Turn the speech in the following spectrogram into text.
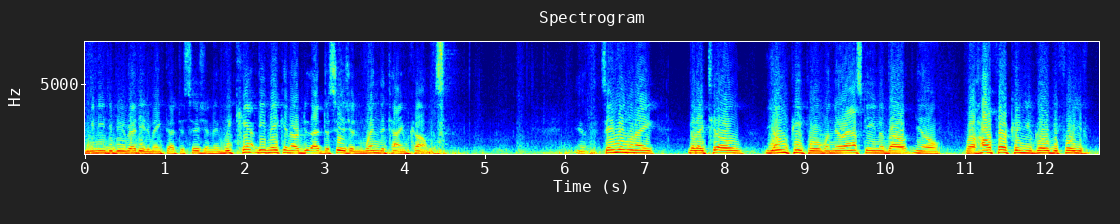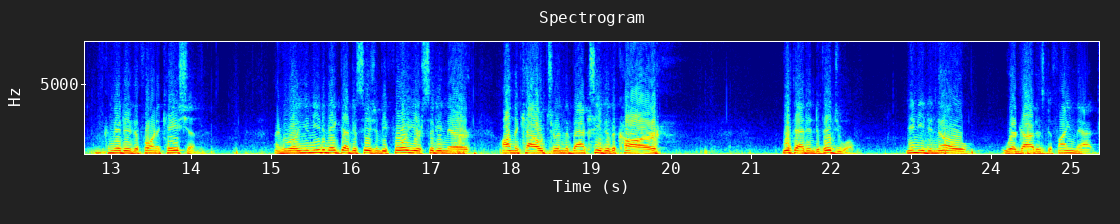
We need to be ready to make that decision, and we can't be making our, that decision when the time comes. You know, same thing when I that I tell young people when they're asking about, you know, well, how far can you go before you've committed a fornication? I go, well, you need to make that decision before you're sitting there on the couch or in the back seat of the car with that individual. You need to know where God has defined that.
